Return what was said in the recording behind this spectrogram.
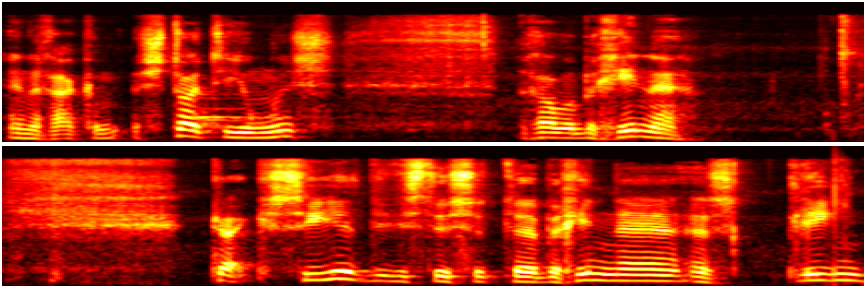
En dan ga ik hem starten, jongens. Dan gaan we beginnen. Kijk, zie je? Dit is dus het uh, begin uh, screen.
